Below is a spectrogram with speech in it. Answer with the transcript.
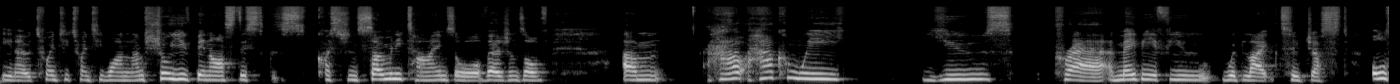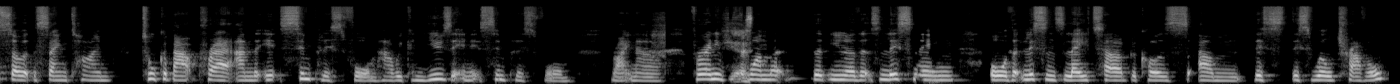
you know, 2021. I'm sure you've been asked this question so many times or versions of um, how how can we use prayer? And maybe if you would like to just also at the same time talk about prayer and its simplest form, how we can use it in its simplest form right now. For anyone yes. that that you know that's listening or that listens later because um, this this will travel.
